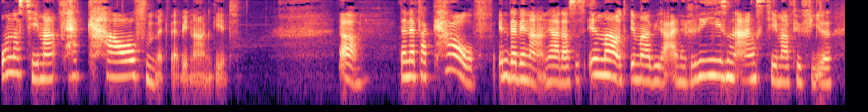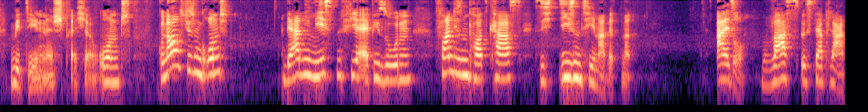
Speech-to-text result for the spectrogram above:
um das Thema Verkaufen mit Webinaren geht. Ja, denn der Verkauf in Webinaren, ja, das ist immer und immer wieder ein Riesenangstthema für viele, mit denen ich spreche. Und genau aus diesem Grund werden die nächsten vier Episoden von diesem Podcast sich diesem Thema widmen. Also, was ist der Plan?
